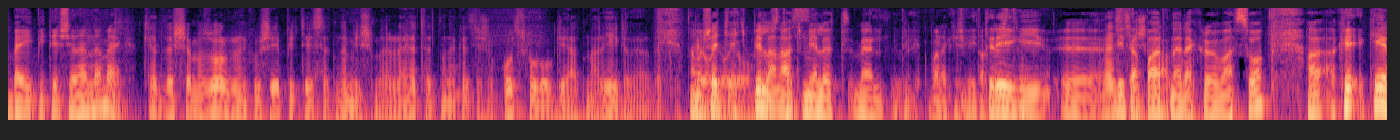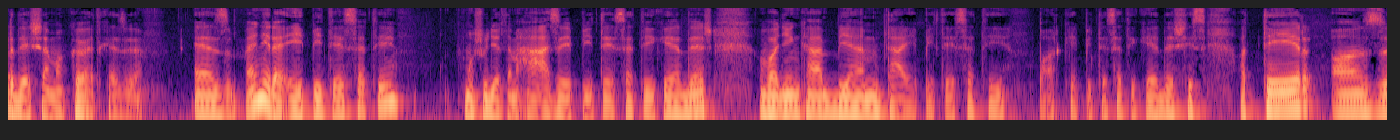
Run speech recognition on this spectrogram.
beépítés lenne meg? Kedvesem, az organikus építészet nem ismer lehetetleneket, és a kockológiát már régen elvetett. Na most jó, egy, jó, egy pillanat, ezt mielőtt, mert van egy kis itt régi uh, vitapartnerekről van szó. A, a kérdésem a következő. Ez mennyire építészeti, most úgy értem házépítészeti kérdés, vagy inkább ilyen tájépítészeti, parképítészeti kérdés, hisz a tér az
